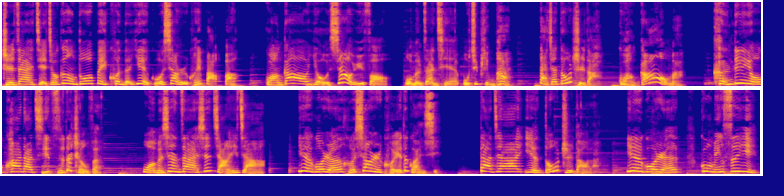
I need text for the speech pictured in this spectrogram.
旨在解救更多被困的叶国向日葵宝宝。广告有效与否，我们暂且不去评判。大家都知道，广告嘛，肯定有夸大其词的成分。我们现在先讲一讲叶国人和向日葵的关系。大家也都知道了，叶国人顾名思义。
